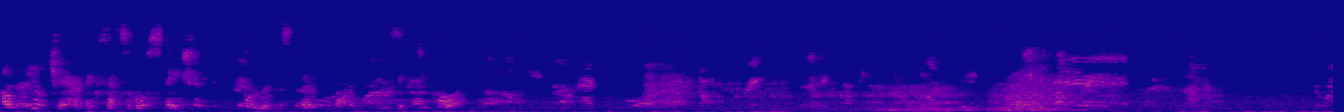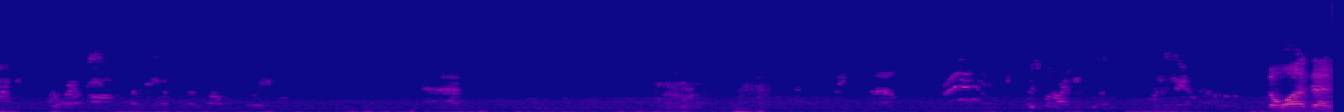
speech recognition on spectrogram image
a wheelchair accessible station for routes 31 and 64. asking for uh, number three, so that they probably want to see they can upgrade surrounding um I think up to number three. Which one are you doing? The one that,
